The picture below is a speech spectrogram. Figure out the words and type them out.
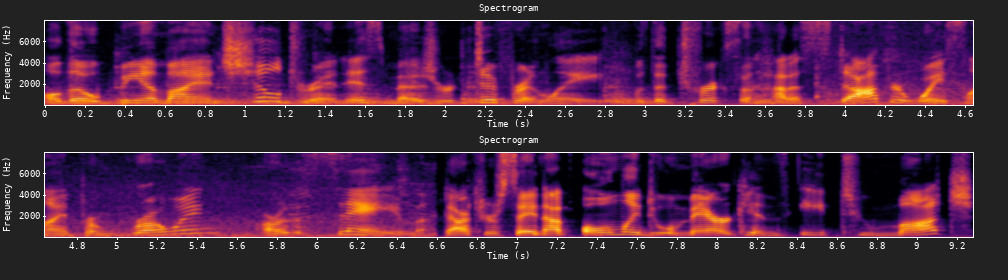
although BMI in children is measured differently. But the tricks on how to stop your waistline from growing are the same. Doctors say not only do Americans eat too much,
